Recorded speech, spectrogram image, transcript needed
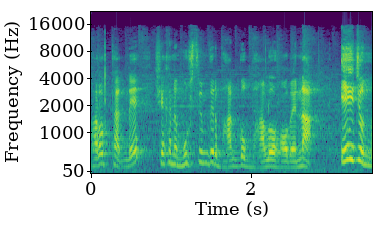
ভারত থাকলে সেখানে মুসলিমদের ভাগ্য ভালো হবে না। এই জন্য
